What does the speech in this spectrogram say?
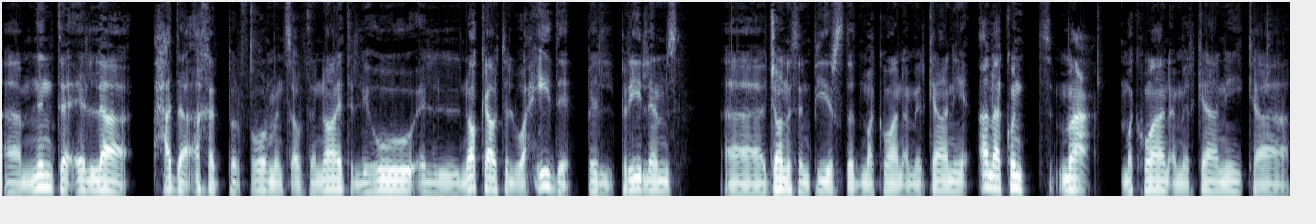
آه ننتقل لحدا أخذ performance of the night اللي هو ال knockout الوحيدة بال prelims آه جوناثان بيرس ضد مكوان أمريكاني. أنا كنت مع مكوان أمريكاني ك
